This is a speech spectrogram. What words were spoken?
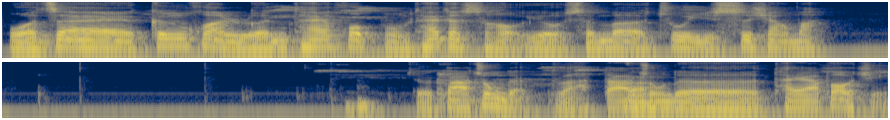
我在更换轮胎或补胎的时候有什么注意事项吗？就大众的对吧？大众的胎压报警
